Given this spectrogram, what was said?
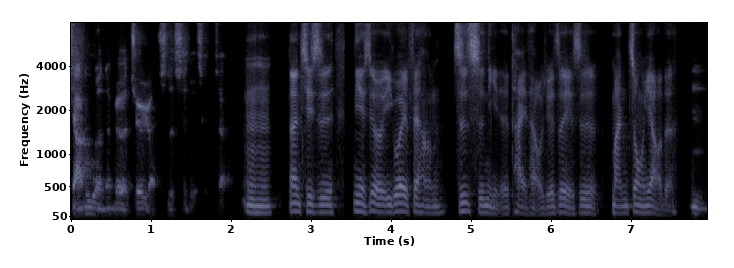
加入了那个 Jerry 老师的线课程。这样。嗯，那其实你也是有一位非常支持你的太太。我觉得这也是蛮重要的。嗯，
